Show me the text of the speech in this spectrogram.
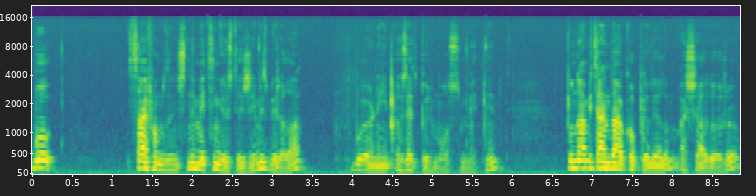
Bu sayfamızın içinde metin göstereceğimiz bir alan. Bu örneğin özet bölümü olsun metnin. Bundan bir tane daha kopyalayalım aşağı doğru.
